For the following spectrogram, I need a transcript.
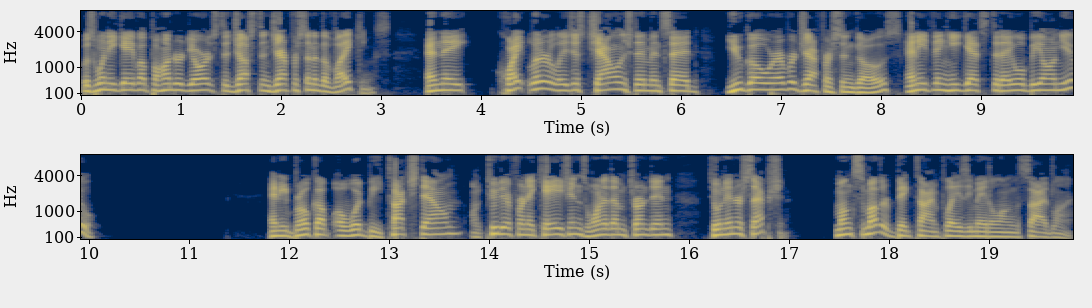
was when he gave up 100 yards to Justin Jefferson of the Vikings. And they quite literally just challenged him and said, You go wherever Jefferson goes. Anything he gets today will be on you. And he broke up a would be touchdown on two different occasions. One of them turned into an interception, among some other big time plays he made along the sideline.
